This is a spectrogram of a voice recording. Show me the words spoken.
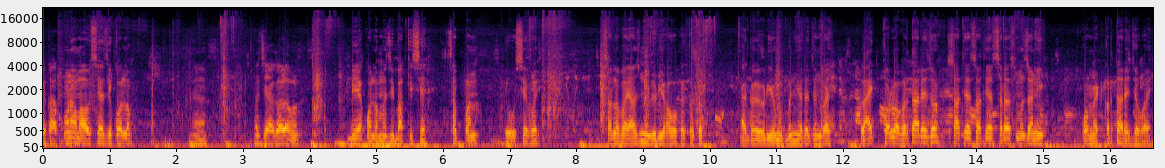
એક આ ખૂણામાં આવશે હજી કોલમ. ને હજી આ ગાળવાનું. બે કોલમ હજી બાકી છે. છપ્પન એવું છે ભાઈ. ચાલો ભાઈ આજનો વીડિયો આવો કંઈક હતો? આગળ વિડીયોમાં બન્યા રહેજો ભાઈ લાઈક ફોલો કરતા રહેજો. સાથે સાથે સરસ મજાની કોમેન્ટ કરતા રહેજો ભાઈ.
